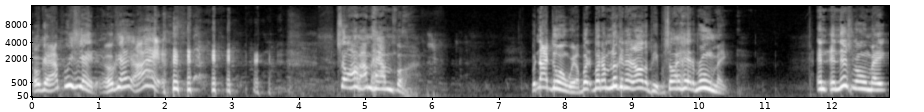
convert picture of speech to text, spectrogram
Okay, I appreciate it. Okay, all right. so I'm, I'm having fun, but not doing well. But but I'm looking at other people. So I had a roommate, and and this roommate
